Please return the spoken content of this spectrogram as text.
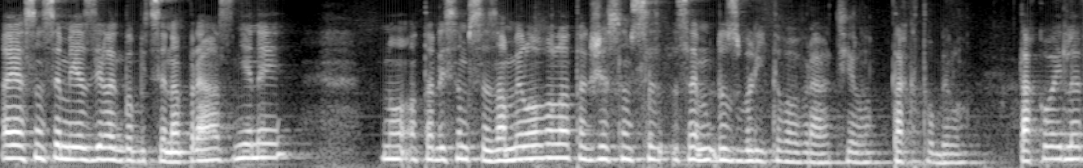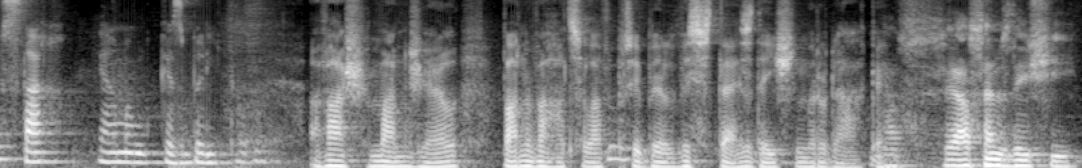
a já jsem sem jezdila k babice na prázdniny, no a tady jsem se zamilovala, takže jsem se sem do Zbelítova vrátila. Tak to bylo. Takovýhle vztah já mám ke Zbelítovu. A váš manžel, pan Václav, přibyl, vy jste zdejším rodákem. Já, já jsem zdejší.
